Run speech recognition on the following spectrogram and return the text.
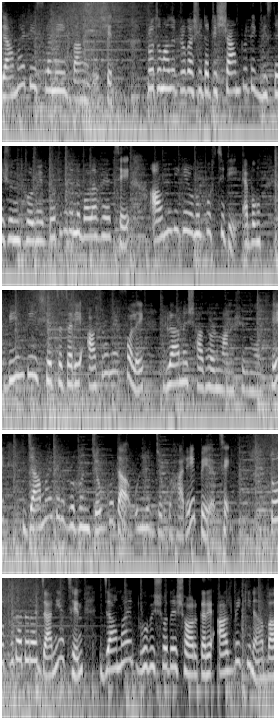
জামায়াতে ইসলামী বাংলাদেশের প্রথম আলো প্রকাশিত একটি সাম্প্রতিক বিশ্লেষণ ধর্মী প্রতিবেদনে বলা হয়েছে, আওয়ামী লীগের অনুপস্থিতি এবং বিএনপির স্বেচ্ছাচারী আচরণের ফলে গ্রামের সাধারণ মানুষের মধ্যে জামায়াতের গ্রহণযোগ্যতা উল্লেখযোগ্য হারে বেড়েছে তথ্যদাতারা জানিয়েছেন, জামায়াত ভবিষ্যতে সরকারে আসবে কিনা বা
